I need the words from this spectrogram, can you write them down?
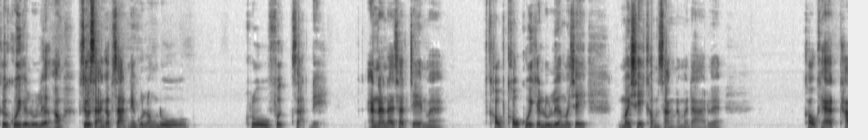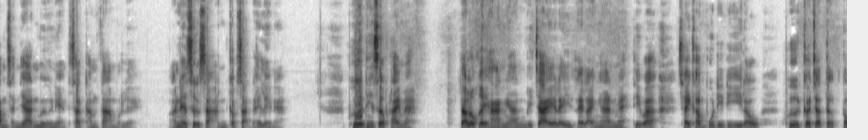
คือคุยกันรู้เรื่องเอาสื่อสารกับสัตว์เนี่ยคุณลองดูครูฝึกสัตว์เด็อันนั้นน่ะชัดเจนมากเขาเขาคุยกันรู้เรื่องไม่ใช่ ไม่ใช่คำสั่งธรรมดาด้วย เขาแค่ทำสัญญาณมือเนี่ยสัตว์ทำตามหมดเลย อันนี้สื่อสารกับสัตว์ได้เลยนะ พืชนี่เซอร์ไพรส์ไหมแต่เราเคยอ่านงานวิจัยอะไรหลาย ๆ งานไหมที่ว่าใช้คำพูดดีๆ แล้วพืชก็จะเติบโต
